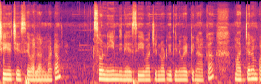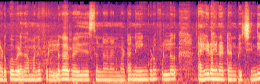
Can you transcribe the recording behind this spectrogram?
షేర్ చేసేవాళ్ళు అనమాట సో నేను తినేసి మా చిన్నోడికి తినిపెట్టినాక మధ్యాహ్నం పడుకోబెడదామని ఫుల్గా ట్రై చేస్తున్నాను అనమాట నేను కూడా ఫుల్ టైర్డ్ అయినట్టు అనిపించింది.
